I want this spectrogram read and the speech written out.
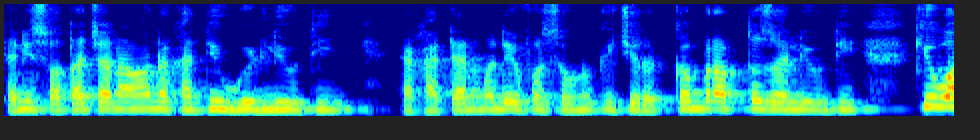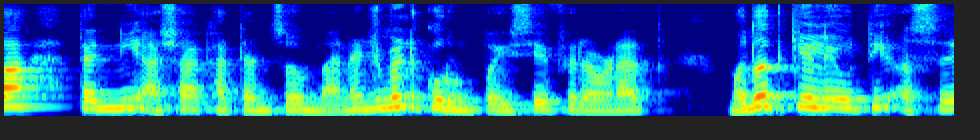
त्यांनी स्वतःच्या नावानं खाती उघडली होती. त्या खात्यांमध्ये फसवणुकीची रक्कम प्राप्त झाली होती किंवा त्यांनी अशा खात्यांचं मॅनेजमेंट करून पैसे फिरवण्यात मदत केली होती असे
